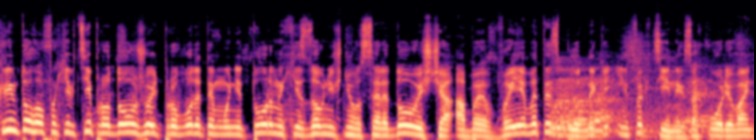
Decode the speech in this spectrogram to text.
Крім того, фахівці продовжують проводити моніторинг із зовнішнього середовища, аби виявити збудники інфекційних захворювань.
